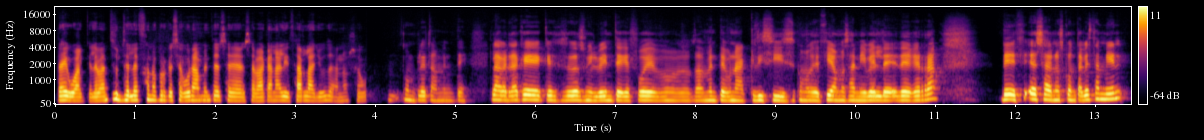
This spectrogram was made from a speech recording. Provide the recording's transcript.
da igual que levante un teléfono porque seguramente se, se, va a canalizar la ayuda, ¿no? Seguro. Completamente. La verdad que, que ese 2020, que fue totalmente una crisis, como decíamos, a nivel de, de guerra, de, o sea, nos contabais también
